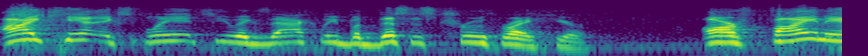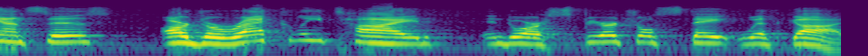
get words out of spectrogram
I can't explain it to you exactly, but this is truth right here. Our finances are directly tied into our spiritual state with God.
